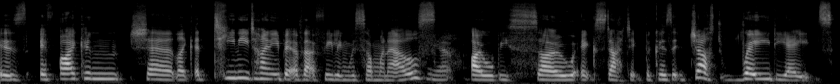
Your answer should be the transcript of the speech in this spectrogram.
is if i can share like a teeny tiny bit of that feeling with someone else Yeah. i will be so ecstatic because it just radiates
